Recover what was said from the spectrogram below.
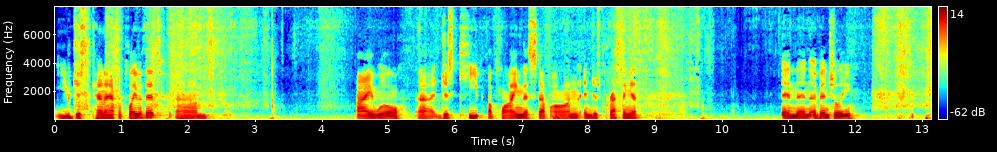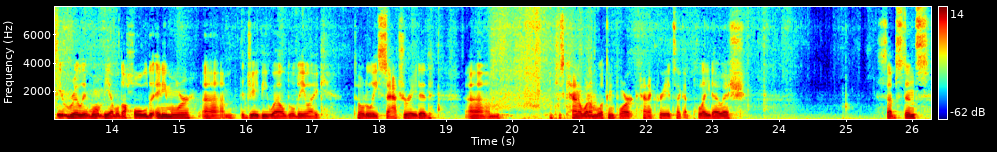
you just kind of have to play with it. Um, I will uh, just keep applying this stuff on and just pressing it and then eventually it really won't be able to hold anymore. Um, the JB weld will be like totally saturated, um, which is kind of what I'm looking for. It kind of creates like a Play-Doh-ish substance.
